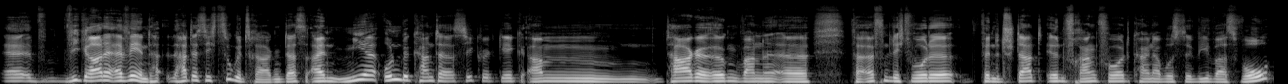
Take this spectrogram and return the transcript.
äh, wie gerade erwähnt, ha- hat es sich zugetragen, dass ein mir unbekannter Secret Gig am Tage irgendwann äh, veröffentlicht wurde, findet statt in Frankfurt, keiner wusste wie, was, wo.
